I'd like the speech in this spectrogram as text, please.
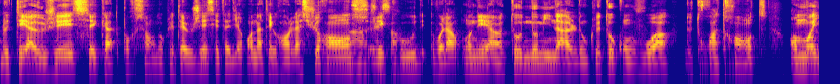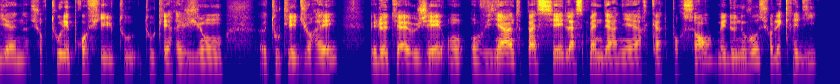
Le TAEG, c'est 4%. Donc le TAEG, c'est-à-dire en intégrant l'assurance, ah, les coûts. Voilà, on est à un taux nominal, donc le taux qu'on voit de 3,30 en moyenne sur tous les profils, toutes les régions, euh, toutes les durées. Mais le TAEG, on, on, vient de passer la semaine dernière 4%, mais de nouveau sur les crédits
